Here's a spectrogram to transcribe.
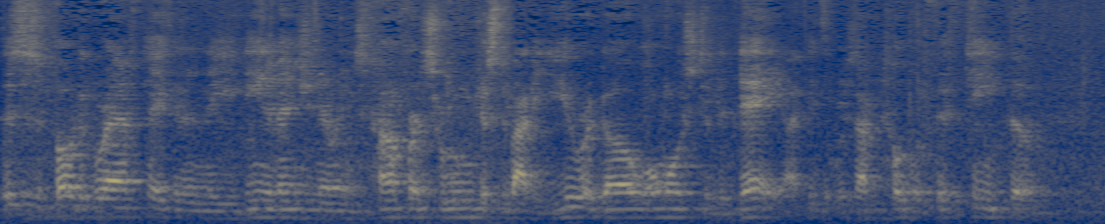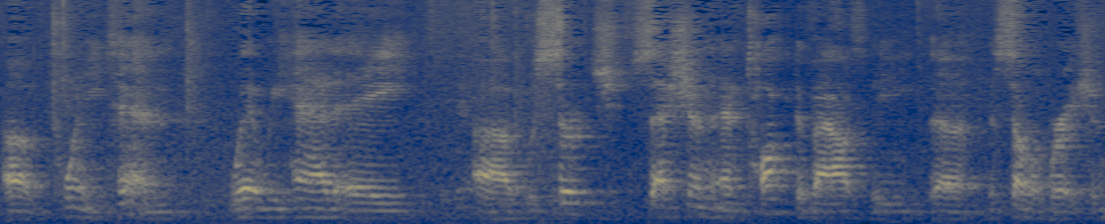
this is a photograph taken in the Dean of Engineering's conference room just about a year ago, almost to the day. I think it was October 15th of, of 2010, where we had a uh, research session and talked about the, the, the celebration.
